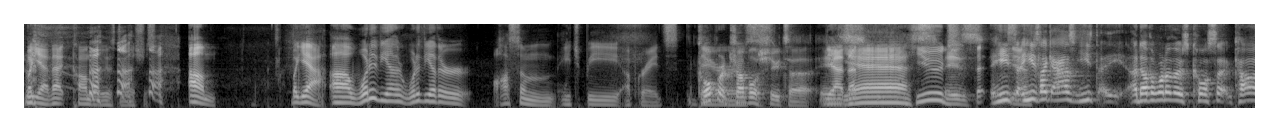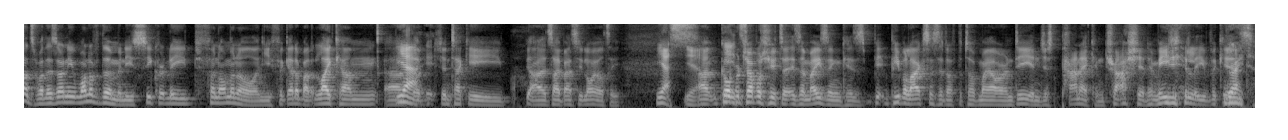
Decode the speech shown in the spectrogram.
But yeah that combo is delicious. Um but yeah uh what are the other what are the other awesome hb upgrades corporate There's- troubleshooter. Is, Yeah, that's yes Huge. is That- he's yeah. he's like as he's another one of those core set cards where there's only one of them and he's secretly phenomenal and you forget about it. Like um uh, Yeah, the it- Jinteki uh, Zaibatsu loyalty. yes Yeah. Um, corporate troubleshooter is amazing because p- people access it off the top of my R and D and just panic and trash it immediately because Right.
